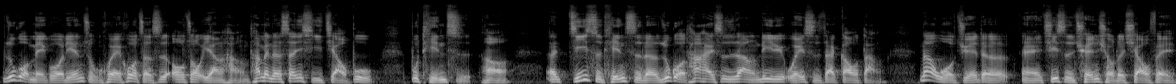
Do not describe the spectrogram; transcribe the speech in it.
如果美国联总会或者是欧洲央行他们的升息脚步不停止，哈。呃，即使停止了，如果它还是让利率维持在高档。那我觉得，诶，其实全球的消费，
